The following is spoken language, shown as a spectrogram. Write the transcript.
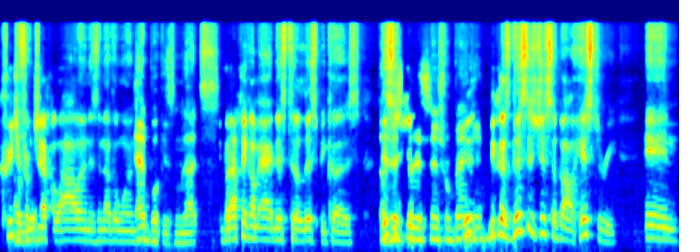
Creature from Jekyll Island is another one. That book is nuts. But I think I'm adding this to the list because this is just, central banking. because this is just about history. And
